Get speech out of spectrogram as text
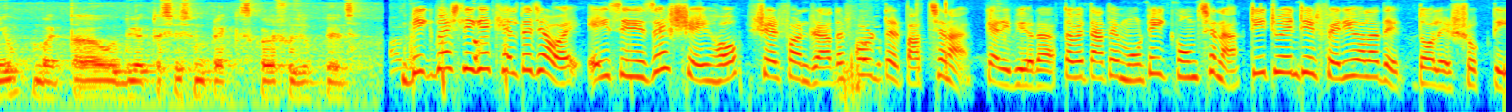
নিউ বাট তারাও দুই একটা সেশন প্র্যাকটিস করার সুযোগ পেয়েছে। বিগ ব্যাশ লিগে খেলতে যাওয়ায় এই সিরিজে সেই হোপ শেরফান রাদারফোর্ডদের পাচ্ছে না ক্যারিবীয়রা। তবে তাতে মোটেই কমছে না টি টোয়েন্টির ফেরিওয়ালাদের দলের শক্তি।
